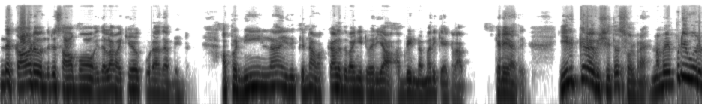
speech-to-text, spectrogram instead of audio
இந்த காடு வந்துட்டு சாபம் இதெல்லாம் வைக்கவே கூடாது அப்படின்றது. அப்போ நீ எல்லாம் இதுக்கு என்ன வக்காலத்து வாங்கிட்டு வரியா? அப்படின்ற மாதிரி கேட்கலாம். கிடையாது. இருக்கிற விஷயத்த சொல்கிறேன் நம்ம எப்படி ஒரு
